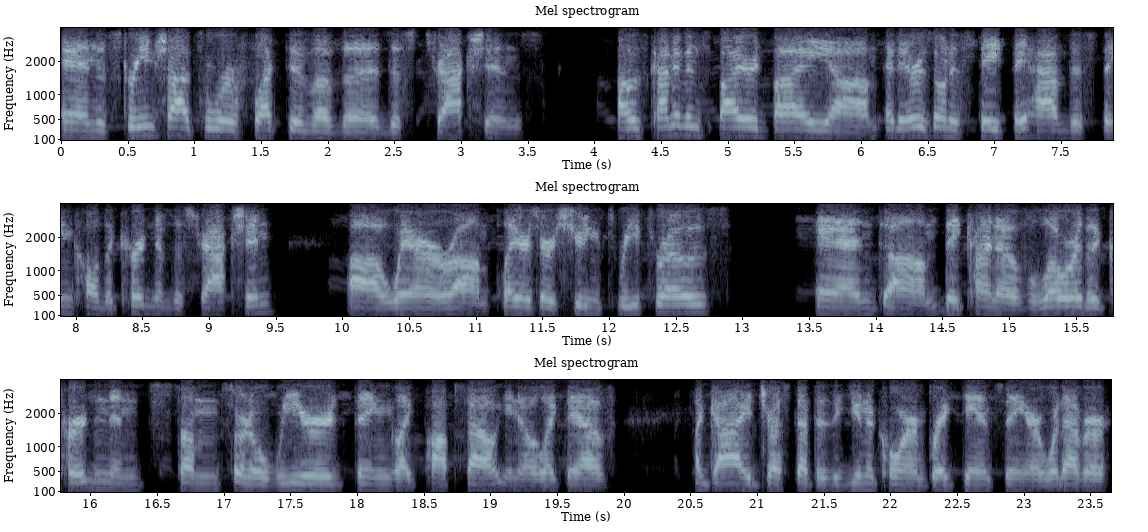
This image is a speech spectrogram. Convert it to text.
and the screenshots were reflective of the distractions. I was kind of inspired by um, at Arizona State. They have this thing called the curtain of distraction, uh, where um, players are shooting three throws, and um, they kind of lower the curtain, and some sort of weird thing like pops out. You know, like they have a guy dressed up as a unicorn breakdancing or whatever,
